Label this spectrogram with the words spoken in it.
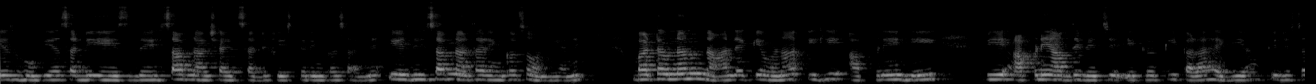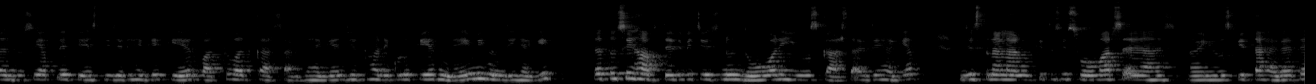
ਏਜ ਹੋ ਗਈ ਆ, ਸਾਡੀ ਏਜ ਦੇ ਹਿਸਾਬ ਨਾਲ ਸ਼ਾਇਦ ਸਾਡੇ ਫੇਸ ਤੇ ਰਿੰਕਲਸ ਆ ਗਏ ਨੇ ਏਜ ਦੇ ਹਿਸਾਬ ਨਾਲ ਤਾਂ ਰਿੰਕਲਸ ਆਉਂਦੀਆਂ ਨੇ। ਬਟ ਉਹਨਾਂ ਨੂੰ ਨਾ ਲੈ ਕੇ ਆਉਣਾ, ਇਹ ਆਪਣੇ ਹੀ ਵੀ ਆਪਣੇ ਆਪ ਦੇ ਵਿੱਚ ਇੱਕ ਕੀ ਕਲਾ ਹੈਗੀ ਆ ਕਿ ਜਿਸ ਤਰ੍ਹਾਂ ਤੁਸੀਂ ਆਪਣੇ ਫੇਸ ਦੀ ਜਿਹੜੀ ਹੈਗੀ ਕੇਅਰ ਵੱਧ ਤੋਂ ਵੱਧ ਕਰ ਸਕਦੇ ਹੈਗੇ ਆ। ਜੇ ਤੁਹਾਡੇ ਕੋਲ ਕੇਅਰ ਨਹੀਂ ਵੀ ਹੁੰਦੀ ਹੈਗੀ ਤਾਂ ਤੁਸੀਂ ਹਫ਼ਤੇ ਦੇ ਵਿੱਚ ਇਸ ਨੂੰ ਦੋ ਵਾਰੀ ਯੂਜ਼ ਕਰ ਸਕਦੇ ਹੈਗੇ ਆ। ਜਿਸ ਤਰ੍ਹਾਂ ਲਾ ਲਓ ਕਿ ਤੁਸੀਂ ਸੋਮਵਾਰ ਯੂਜ਼ ਕੀਤਾ ਹੈਗਾ ਤੇ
